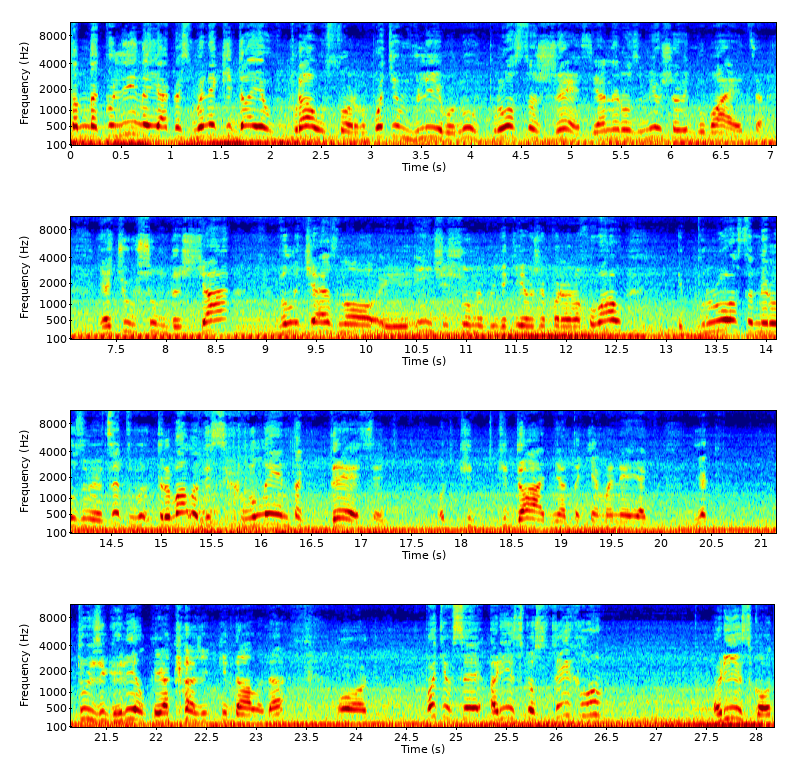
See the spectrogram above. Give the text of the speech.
там на коліна якось, мене кидає в праву сторону, потім вліво. Ну просто жесть. Я не розумів, що відбувається. Я чув шум доща величезно і інші шуми, які я вже перерахував, і просто не розумів. Це тривало десь хвилин так 10. От кидання таке мене, як, як тузик грілку, як кажуть, кидало. Да? От. Потім все різко стихло. Різко, от,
